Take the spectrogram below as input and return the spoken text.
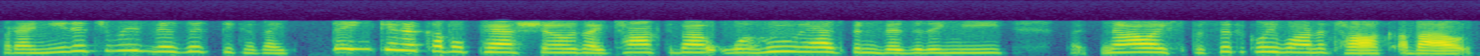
but I needed to revisit because I think in a couple past shows I talked about who has been visiting me, but now I specifically want to talk about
